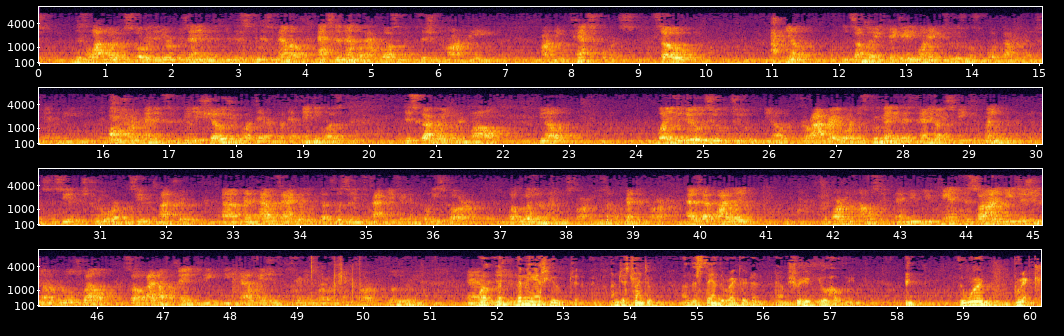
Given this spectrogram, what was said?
a lot more of a story than you're presenting in, in, this, in memo. That's the memo that cost him a position on the, on the task force. So, you know, in some ways, page 81, 82 is the most important document in the, in the joint appendix. It really shows you what their, what their thinking was. Discovery would involve, you know, what did you do to, you know, corroborate or disprove any of this? Did anybody speak to plaintiff to see if it's true or to see if it's not true? Um, and how exactly does listening to rap music in a police car, well, it wasn't a police car, it was a rented car, how does that violate department policy? And you, can't decide these issues on a rules well. So I don't think the, the allegations of discriminatory intent are conclusory. And Well, let, me ask you, I'm just trying to understand the record, and I'm sure you- you'll help me. The word brick,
